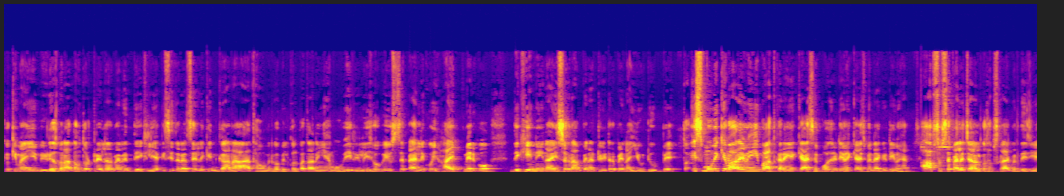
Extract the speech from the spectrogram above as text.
क्योंकि मैं ये वीडियोस बनाता हूँ तो ट्रेलर मैंने देख लिया किसी तरह से, लेकिन गाना आया था वो मेरे को बिल्कुल पता नहीं है। मूवी रिलीज़ हो गई, उससे पहले कोई हाइप मेरे को दिखी नहीं, ना इंस्टाग्राम पे, ना ट्विटर पे, ना यूट्यूब पे। तो इस मूवी के बारे में ही बात करेंगे, क्या इसमें पॉजिटिव है, क्या इसमें नेगेटिव है। आप सबसे पहले चैनल को सब्सक्राइब कर दीजिए।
